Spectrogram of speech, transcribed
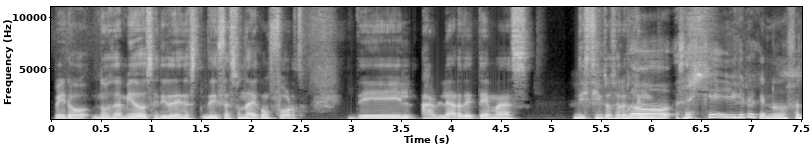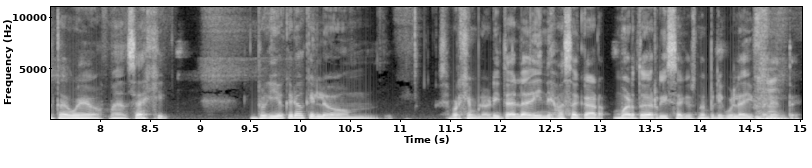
Pero nos da miedo salir de, de esa zona de confort, del hablar de temas distintos a los No, ¿sabes qué? Yo creo que no nos falta huevos, man. ¿Sabes qué? Porque yo creo que lo. O sea, por ejemplo, ahorita la Disney va a sacar Muerto de Risa, que es una película diferente.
